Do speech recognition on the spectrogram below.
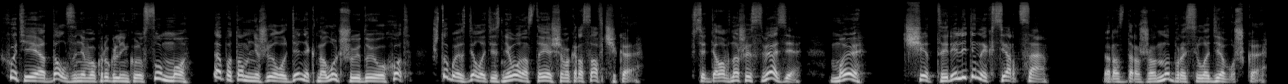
Хоть я и отдал за него кругленькую сумму, а потом не жалел денег на лучшую еду и уход, чтобы сделать из него настоящего красавчика. Все дело в нашей связи. Мы... Четыре ледяных сердца!» Раздраженно бросила девушка.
